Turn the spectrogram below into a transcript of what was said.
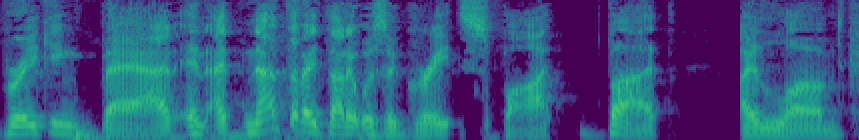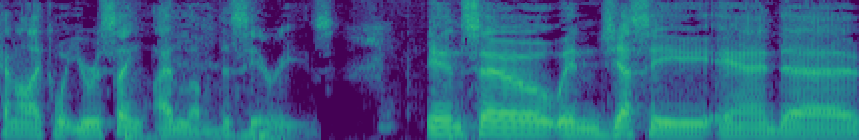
Breaking Bad, and I, not that I thought it was a great spot, but I loved kind of like what you were saying. I loved the series. And so when Jesse and uh,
